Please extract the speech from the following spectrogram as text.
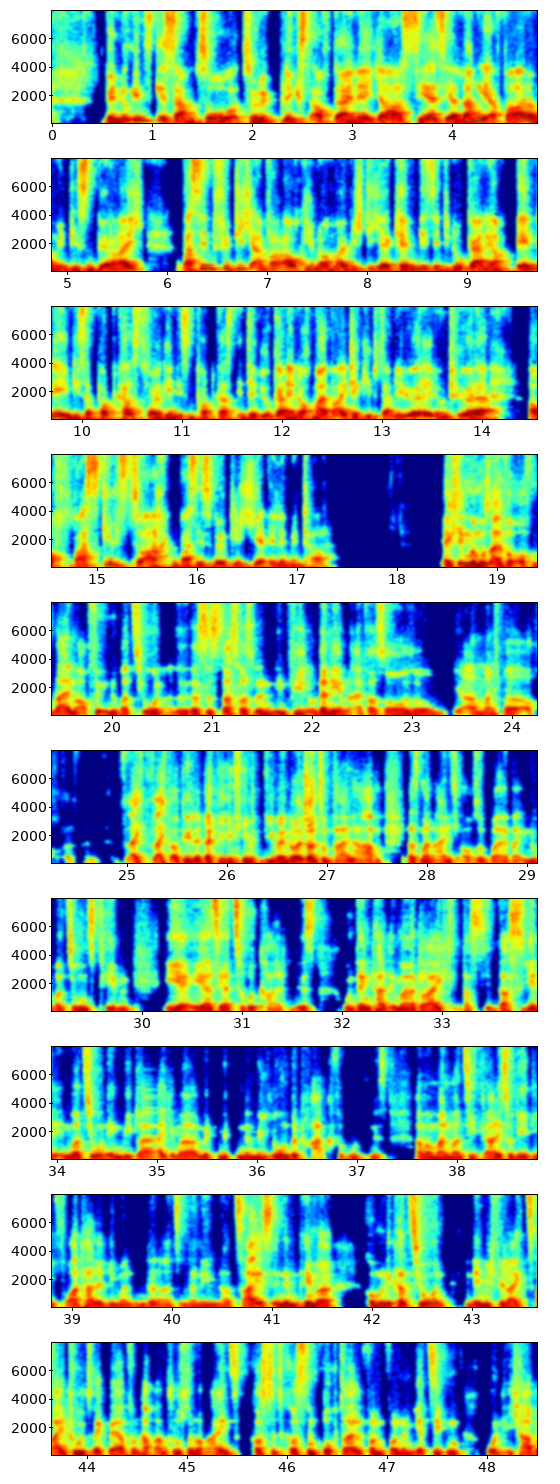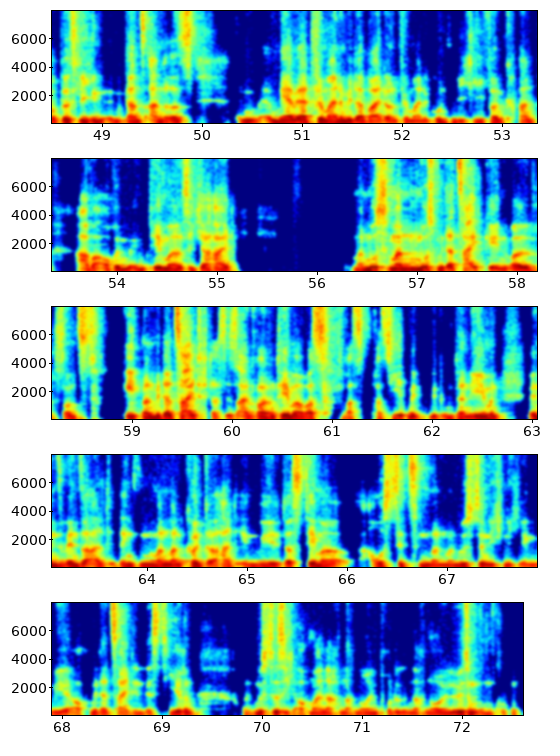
Wenn du insgesamt so zurückblickst auf deine, ja, sehr, sehr lange Erfahrung in diesem Bereich, was sind für dich einfach auch hier nochmal wichtige Erkenntnisse, die du gerne am Ende in dieser Podcast-Folge, in diesem Podcast-Interview gerne nochmal weitergibst an die Hörerinnen und Hörer? Auf was gilt es zu achten? Was ist wirklich hier elementar? Ja, ich denke, man muss einfach offen bleiben, auch für Innovation. Also das ist das, was in vielen Unternehmen einfach so, so ja, manchmal auch vielleicht, vielleicht auch die Lethargie, die, die wir in Deutschland zum Teil haben, dass man eigentlich auch so bei, bei Innovationsthemen eher, eher sehr zurückhaltend ist und denkt halt immer gleich, dass, dass jede Innovation irgendwie gleich immer mit, mit einem Millionenbetrag verbunden ist. Aber man, man sieht gar nicht so die, die Vorteile, die man unter, als Unternehmen hat. Sei es in dem Thema Kommunikation, indem ich vielleicht zwei Tools wegwerfe und habe am Schluss nur noch eins, kostet, kostet einen Bruchteil von, von dem jetzigen und ich habe plötzlich ein, ein ganz anderes Mehrwert für meine Mitarbeiter und für meine Kunden, die ich liefern kann, aber auch im, im Thema Sicherheit. Man muss, man muss mit der Zeit gehen, weil sonst geht man mit der Zeit. Das ist einfach ein Thema, was, was passiert mit, mit Unternehmen, wenn sie, wenn sie halt denken, man, man könnte halt irgendwie das Thema aussitzen, man, man müsste nicht, nicht irgendwie auch mit der Zeit investieren und müsste sich auch mal nach, nach neuen Produkten, nach neuen Lösungen umgucken.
